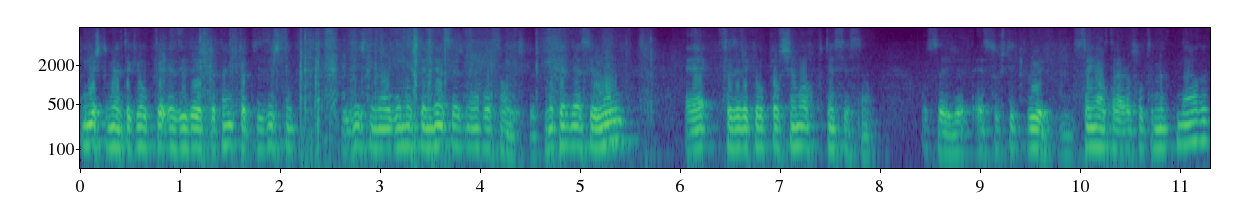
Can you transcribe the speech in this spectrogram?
neste momento, aquilo que, as ideias que eu tenho, portanto, existem, existem algumas tendências em relação a isto. Portanto, uma tendência 1 é fazer aquilo que eles chamam de repotenciação. Ou seja, é substituir, sem alterar absolutamente nada.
